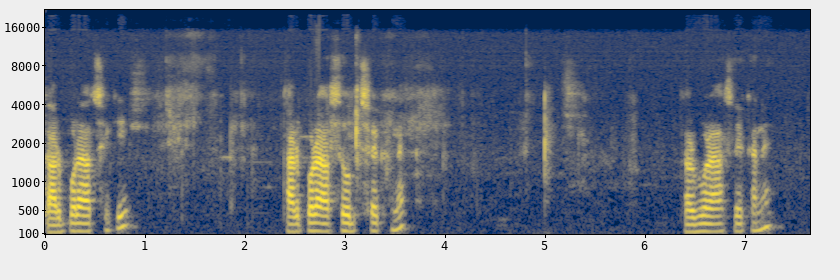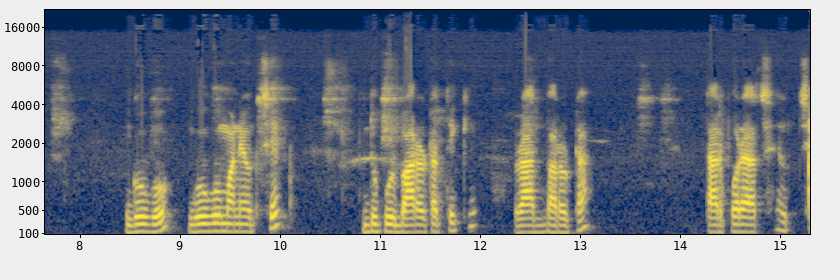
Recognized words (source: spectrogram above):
তারপরে আছে কি? তারপরে আছে হচ্ছে এখানে, তারপরে আছে এখানে গোগো গোগো মানে হচ্ছে দুপুর বারোটা থেকে রাত বারোটা। তারপরে আছে হচ্ছে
